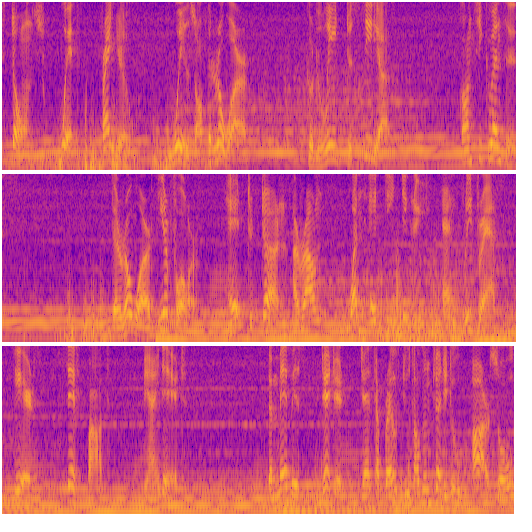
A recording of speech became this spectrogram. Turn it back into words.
stones with fragile wheels of the rover could lead to serious consequences. The rover therefore had to turn around 180 degree and retrace its safe path behind it. The map is dated 10th April 2022 R Sol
